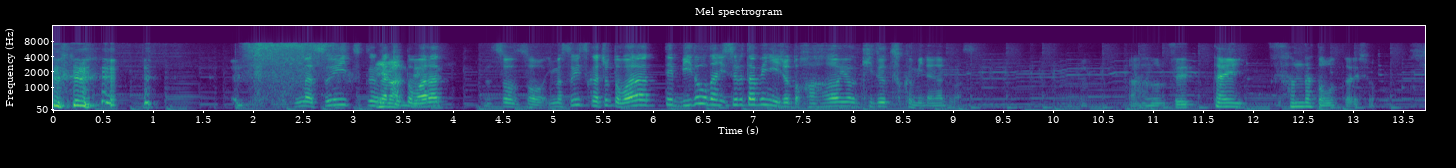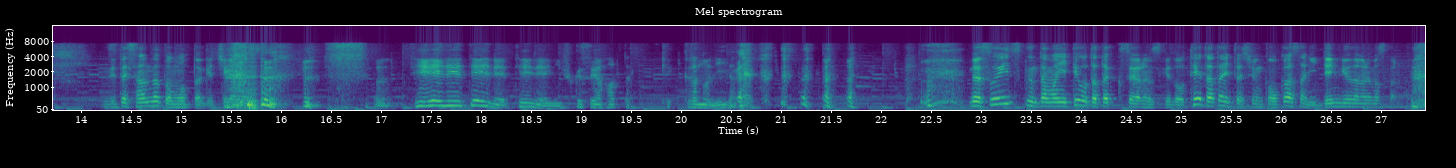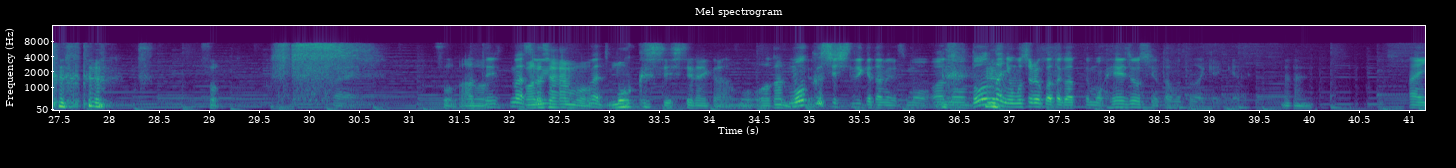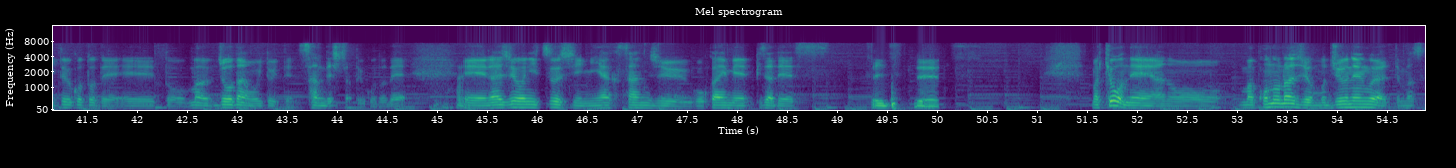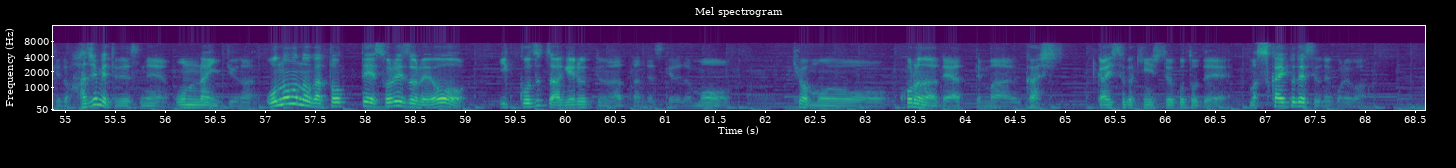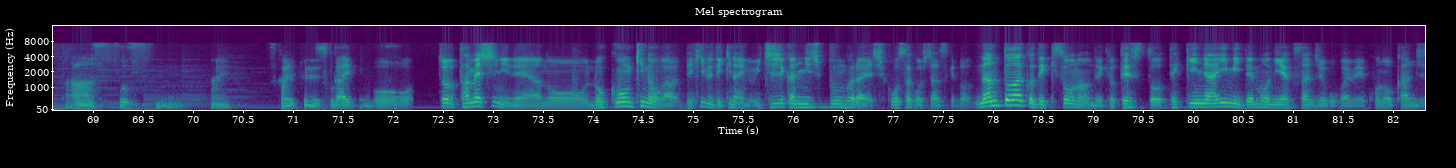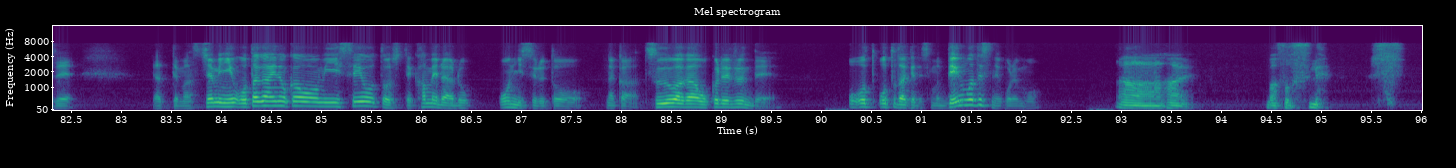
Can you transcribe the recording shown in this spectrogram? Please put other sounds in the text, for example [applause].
今、スイーツくんがちょっと笑っ、そうそう、今、スイーツくんがちょっと笑って微動だにするたびに、ちょっと母親が傷つくみたいになってます。あの、絶対3だと思ったでしょ。絶対3だと思ったわけ違います。[laughs] うん。丁寧、丁寧、丁寧に伏線を張った結果の2だ。[laughs] でスイーツくんたまに手を叩く癖あるんですけど、手叩いた瞬間、お母さんに電流流れますから。[laughs] はい。そう。そう、あの、でまあそういう私はもう、まあ目視してないから、もうわかんない。目視してなきゃダメです。もう、あの、どんなに面白い方があっても平常心を保たなきゃいけない。うんはい、ということで、えっ、と、まあ、冗談を置いといて3でしたということで、はいえーラジオに通信235回目、ピザです。で、まあ、今日ね、あのーまあ、このラジオも10年ぐらいやってますけど、初めてですね、オンラインっていうのは、各々が撮って、それぞれを1個ずつ上げるっていうのがあったんですけれども、今日はもうコロナであって、まあ、外出外出が禁止ということで、まあ、スカイプですよね、これは。ああ、そうっすね。はい。スカイプです。スカイプを、ちょっと試しにね、あの、録音機能ができるできないの1時間20分ぐらい試行錯誤したんですけど、なんとなくできそうなので、今日テスト的な意味でも235回目、この感じでやってます。ちなみにお互いの顔を見せようとしてカメラロオンにすると、なんか通話が遅れるんで、お音だけです。もう電話ですね、これも。ああ、はい。まあそうっすね。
